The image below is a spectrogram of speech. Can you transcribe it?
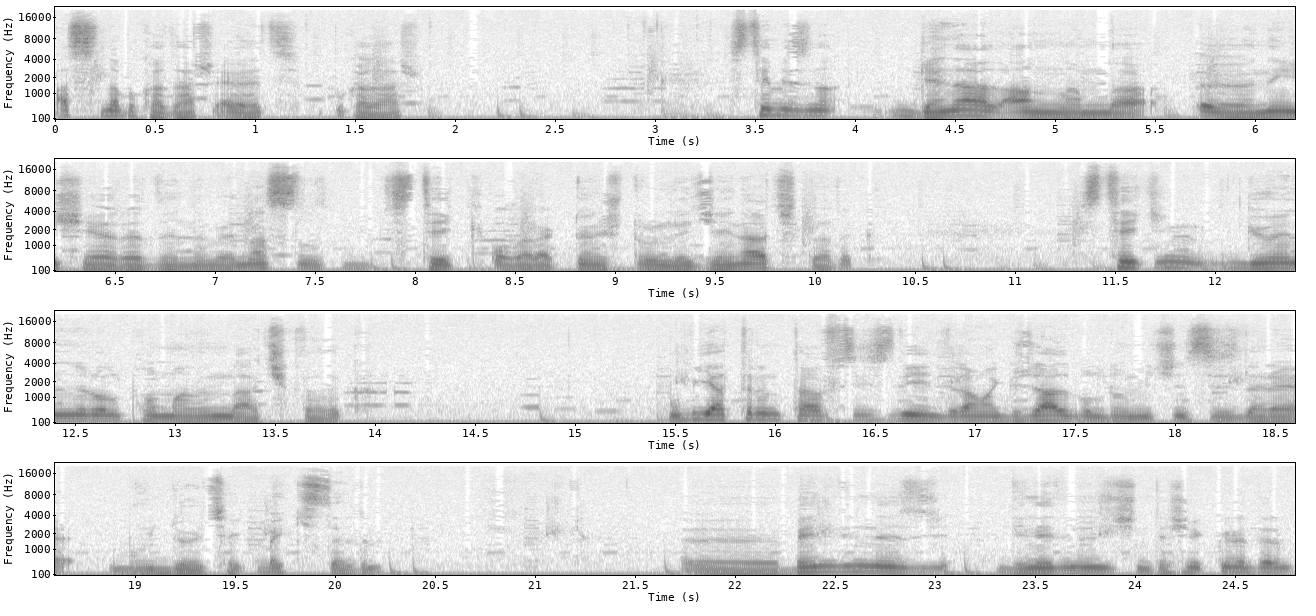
Aslında bu kadar. Evet, bu kadar. Sitemizin genel anlamda e, ne işe yaradığını ve nasıl stake olarak dönüştürüleceğini açıkladık. Staking güvenilir olup olmadığını da açıkladık. Bu bir yatırım tavsiyesi değildir ama güzel bulduğum için sizlere bu videoyu çekmek istedim. Ee, beni dinlediğiniz, dinlediğiniz için teşekkür ederim.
